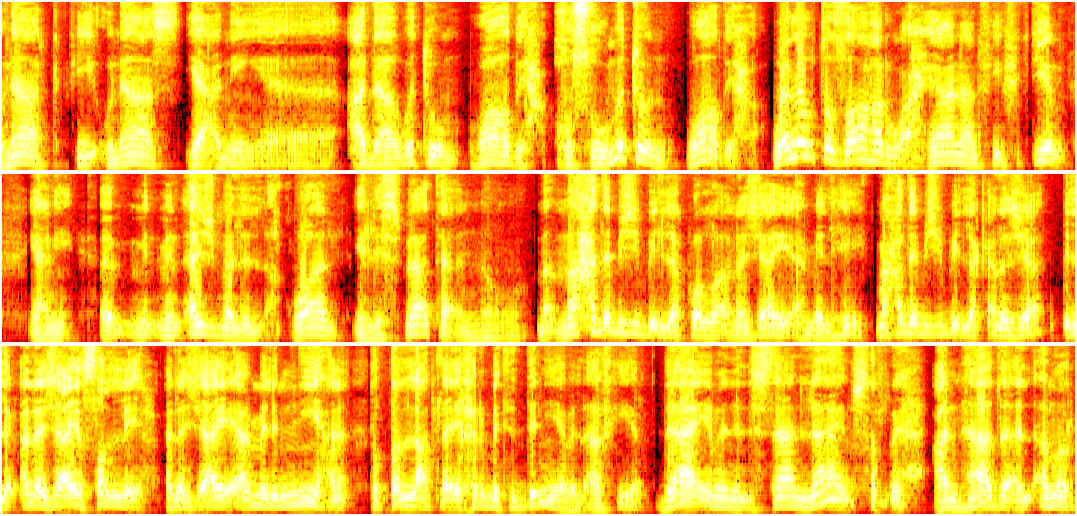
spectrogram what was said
هناك في أناس يعني آه، عداوتهم واضحة خصومتهم واضحة. ولو تظاهروا أحيانا في في كثير يعني آه، من, من أجمل الأقوال اللي سمعتها إنه ما حدا بيجي بيقول لك والله أنا جاي أعمل هيك. ما حدا بيجي بيقول لك أنا جاي بيقول لك أنا جاي أصلح. أنا جاي أعمل منيح. أنا تطلع تلاقي خربت الدنيا بالأخير. دائما الإنسان لا يصرح عن هذا الأمر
